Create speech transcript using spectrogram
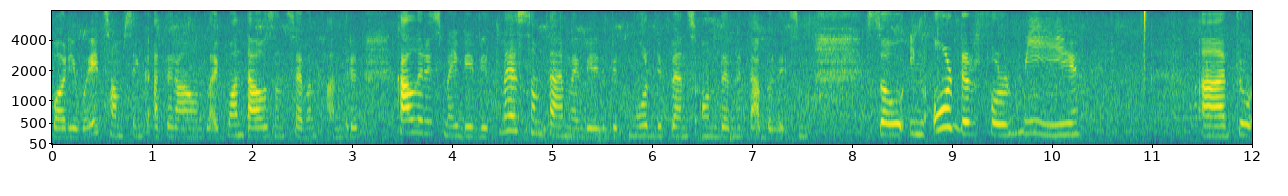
body weight something at around like 1700 calories maybe a bit less sometime maybe a bit more depends on the metabolism so in order for me uh, to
